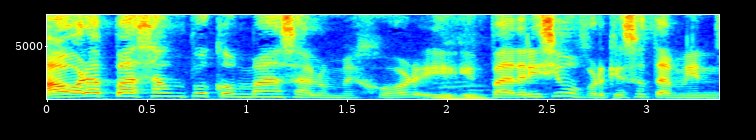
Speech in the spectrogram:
Ahora pasa un poco más a lo mejor, y, y Ujú. padrísimo, porque eso también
